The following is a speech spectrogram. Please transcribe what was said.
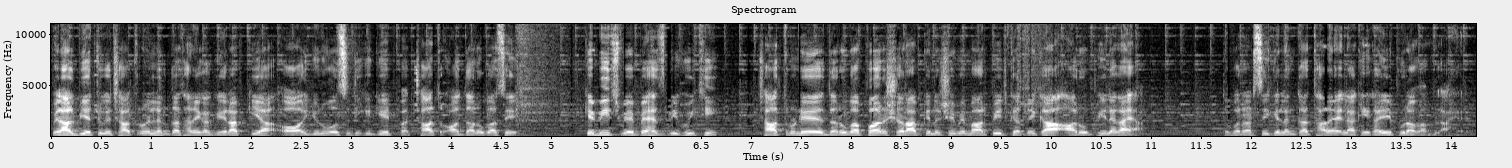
फ़िलहाल बीएचयू के छात्रों ने लंका थाने का घेराव किया और यूनिवर्सिटी के गेट पर छात्र और दारोगा से के बीच में बहस भी हुई थी। छात्रों ने दारोगा पर शराब के नशे में मारपीट करने का आरोप भी लगाया। तो वाराणसी के लंका थाना इलाके का ये पूरा मामला है।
